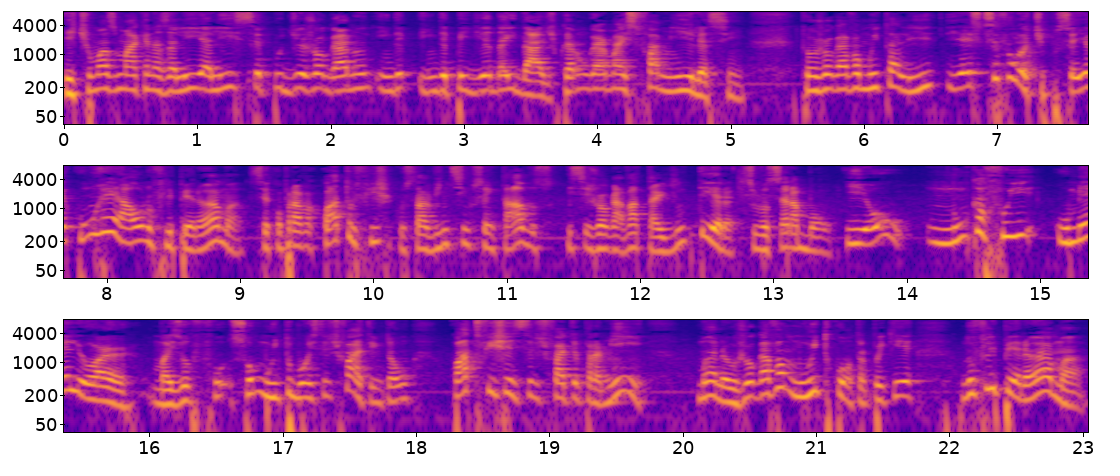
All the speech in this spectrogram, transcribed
E tinha umas máquinas ali e ali você podia jogar, no, independia da idade, porque era um lugar mais família, assim. Então eu jogava muito ali. E é isso que você falou, tipo, você ia com um real no fliperama, você comprava quatro fichas, custava 25 centavos, e você jogava a tarde inteira, se você era bom. E eu nunca fui o melhor, mas eu sou muito bom em Street Fighter. Então, quatro fichas de Street Fighter para mim, mano, eu jogava muito contra, porque no fliperama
